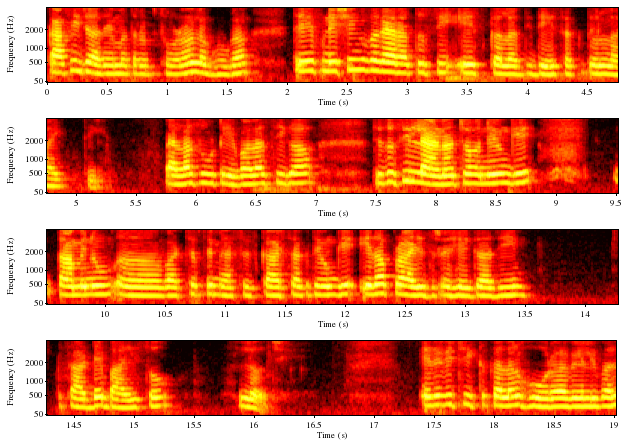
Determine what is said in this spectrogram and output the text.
ਕਾਫੀ ਜ਼ਿਆਦਾ ਮਤਲਬ ਸੋਹਣਾ ਲੱਗੂਗਾ। ਤੇ ਫਿਨਿਸ਼ਿੰਗ ਵਗੈਰਾ ਤੁਸੀਂ ਇਸ ਕਲਰ ਦੀ ਦੇ ਸਕਦੇ ਹੋ ਲਾਈਟ ਦੀ। ਪਹਿਲਾ ਸੂਟ ਇਹ ਵਾਲਾ ਸੀਗਾ। ਜੇ ਤੁਸੀਂ ਲੈਣਾ ਚਾਹੁੰਦੇ ਹੋਗੇ, ਤਾਂ ਮੈਨੂੰ WhatsApp ਤੇ ਮੈਸੇਜ ਕਰ ਸਕਦੇ ਹੋਗੇ। ਇਹਦਾ ਪ੍ਰਾਈਸ ਰਹੇਗਾ ਜੀ 2250 ਲਓ ਜੀ। ਇਹਦੇ ਵਿੱਚ ਇੱਕ ਕਲਰ ਹੋਰ ਅਵੇਲੇਬਲ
